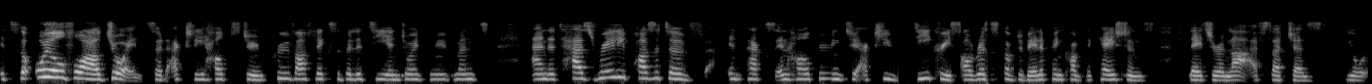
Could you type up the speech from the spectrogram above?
it's the oil for our joints. So, it actually helps to improve our flexibility and joint movement. And it has really positive impacts in helping to actually decrease our risk of developing complications later in life, such as your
